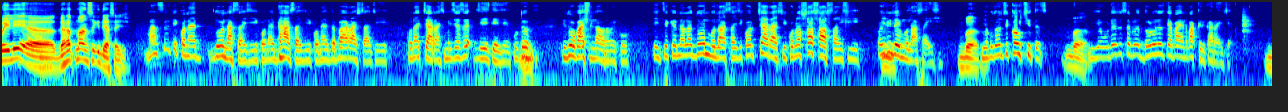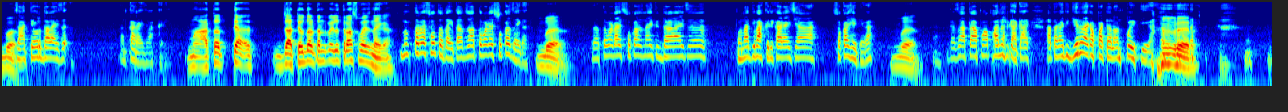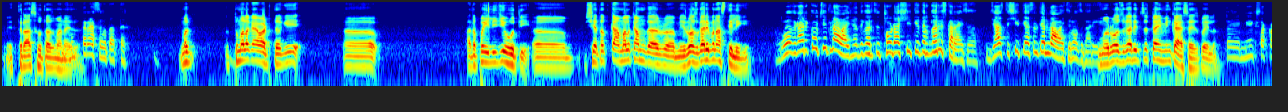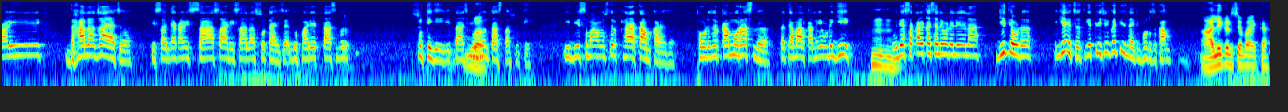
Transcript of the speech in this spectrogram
पहिले अं, घरात माणसं किती असायची? माणसं ते कोणा दोन असायची कोणा दहा असायची कोणा बारा असायची कोणा चार असायची म्हणजे असं जे त्याचे कुठं ती दोघं असली नवरा बायको त्यांच्या कोणाला दोन मुलं असायची कोणाला चार असायची कोणाला सहा सहा असायची. पहिली लई मुलं असायची. बर. एक दोनची कवचितच. बर. एवढंच सगळं दळूनच त्या बायानं भाकरी करायच्या. बर. जात्यावर दळायचं आणि करायचं भाकरी. मग आता त्या जात्यावर दळताना पहिलं त्रास व्हायचा नाही का? मग त्रास होतच आहे. जातं वाड्या सुखाच आहे का? बर. जातं वाड्या सुखाच नाही ते दळायचं पुन्हा ती भाकरी करायच्या सुखाच येते का? बर. का जाता आपोआप आलं का काय? आता काय ती गिरणा का पटाला आणि पळते का बर. त्रास होताच म्हणायचं. मग त्रास होतात तर. मग तुम्हाला काय वाटतं की अं, आता पहिली जी होती अं, शेतात कामाला काम म्हणजे रोजगारी पण असतील की? रोजगारी क्वचित लावायची नाही तर घरचं थोडा शेती तर घरीच करायचं. जास्त शेती असेल त्याला लावायची रोजगारी. मग रोजगारीचं टायमिंग काय असायचं पहिलं? तर मी सकाळी दहाला जायचं. ती संध्याकाळी सहा साडेसहाला सुटायचं. दुपारी एक तासभर सुट्टी घ्यायची. तास किंवा बर. दोन तास तास सुट्टी. ती दिस माणूस तर खा काम करायचं. थोडं जर काम मोर असलं तर त्या मालकानं एवढं घे. हम्म, हम्म. उद्या सकाळी कशाला एवढं लिहायला? घे तेवढं. घ्यायचं घेतल्याशिवाय गतीच नाही ते पुढचं काम. अलीकडच्या बायका.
